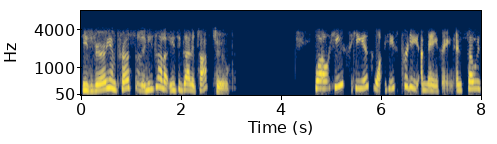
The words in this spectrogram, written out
he's very impressive, and he's not an easy guy to talk to. Well, he's he is. He's pretty amazing, and so is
